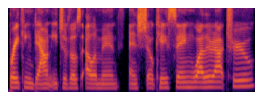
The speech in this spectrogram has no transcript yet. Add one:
breaking down each of those elements and showcasing why they're not true.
